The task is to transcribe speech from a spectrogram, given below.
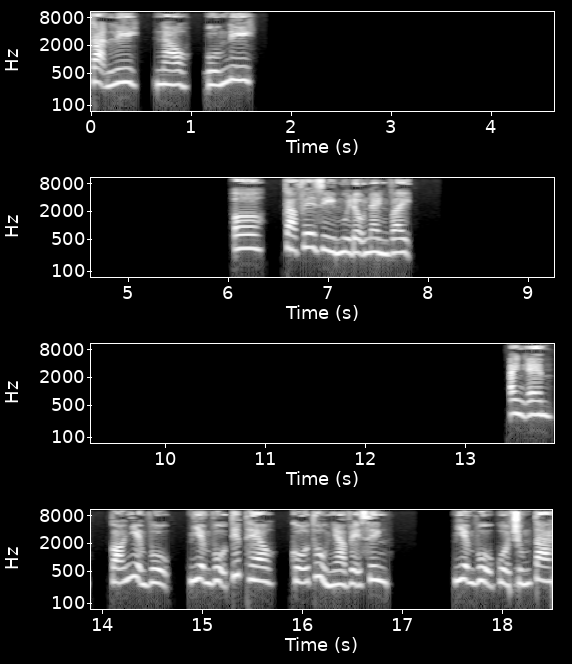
cạn ly, nào, uống đi. Ơ, cà phê gì mùi đậu nành vậy? Anh em, có nhiệm vụ, nhiệm vụ tiếp theo, cố thủ nhà vệ sinh. Nhiệm vụ của chúng ta,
